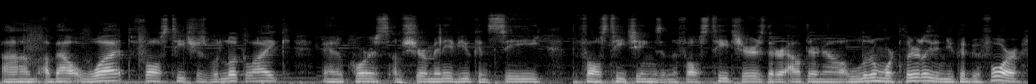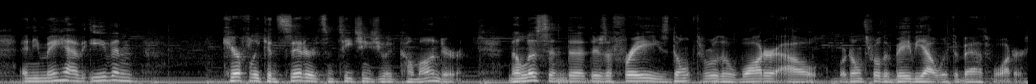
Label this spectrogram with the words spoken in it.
um, about what false teachers would look like. And of course, I'm sure many of you can see the false teachings and the false teachers that are out there now a little more clearly than you could before. And you may have even carefully considered some teachings you had come under. Now, listen, the, there's a phrase don't throw the water out or don't throw the baby out with the bathwater.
